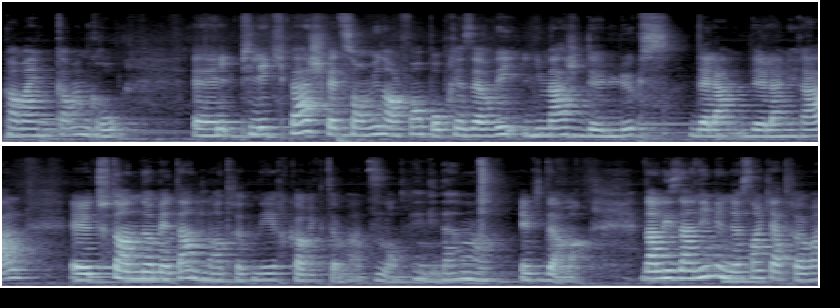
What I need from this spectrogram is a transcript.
Quand même, quand même gros. Puis l'équipage fait de son mieux, dans le fond, pour préserver l'image de luxe de la- de l'amiral. tout en omettant de l'entretenir correctement, disons. Évidemment. Évidemment. Dans les années 1980,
